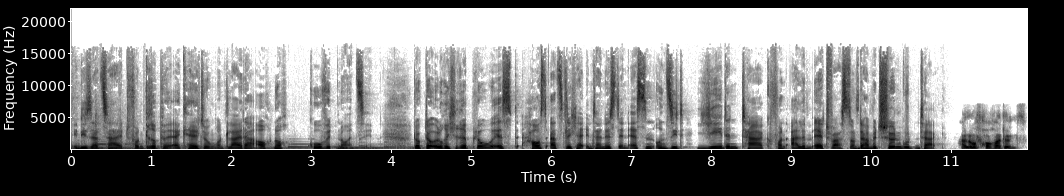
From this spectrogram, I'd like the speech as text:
in dieser Zeit von Grippe, Erkältung und leider auch noch Covid-19. Dr. Ulrich Ripplow ist hausärztlicher Internist in Essen und sieht jeden Tag von allem etwas. Und damit schönen guten Tag. Hallo, Frau Radüns.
